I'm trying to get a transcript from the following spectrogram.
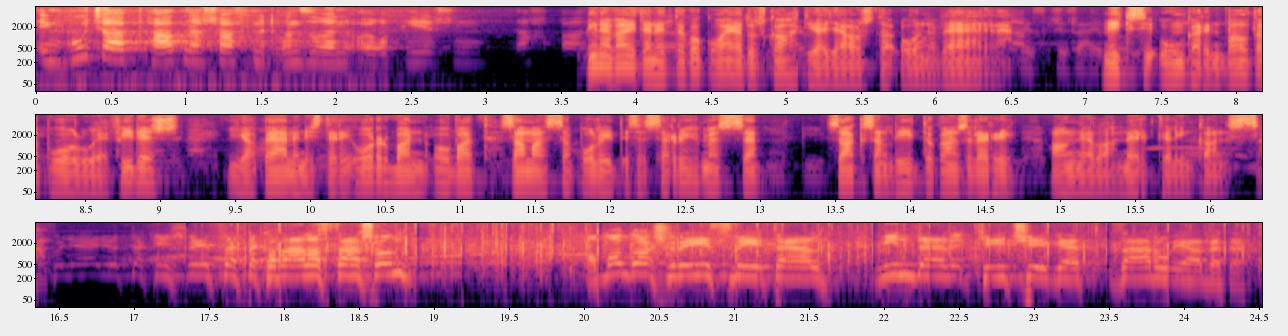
in guter Partnerschaft mit unseren europäischen Nachbarn. Minä väitän, että koko ajatus kahtiajaosta on väärä. Miksi Unkarin valtapuolue Fidesz ja pääministeri Orban ovat samassa poliittisessa ryhmässä Saksan liittokansleri Angela Merkelin kanssa. A magas részvétel minden kétséget zárójelbe tett.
